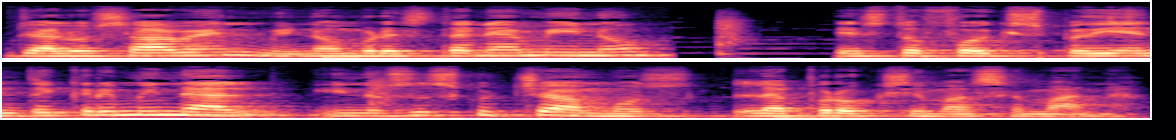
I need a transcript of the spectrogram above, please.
ya lo saben, mi nombre es Tania Mino, esto fue Expediente Criminal y nos escuchamos la próxima semana.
